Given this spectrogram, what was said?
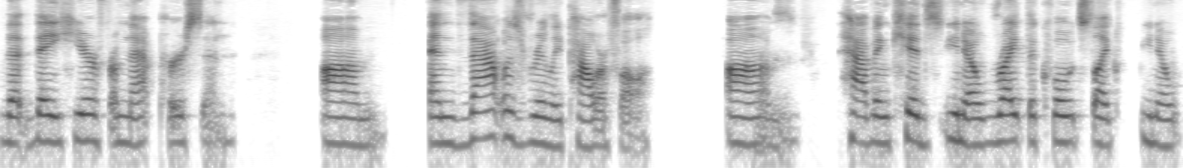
that they hear from that person. Um, and that was really powerful. Um, yes. Having kids, you know, write the quotes like, you know,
